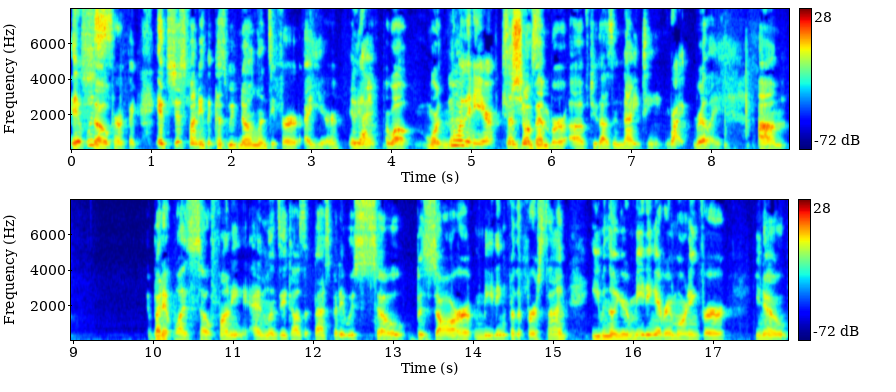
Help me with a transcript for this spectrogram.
It It's so perfect. It's just funny because we've known Lindsay for a year. In Yeah. Well, more than that. more than a year. since she was- November of 2019. right Really. Um, but it was so funny, and Lindsay tells it best. But it was so bizarre meeting for the first time, even though you're meeting every morning for you know.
